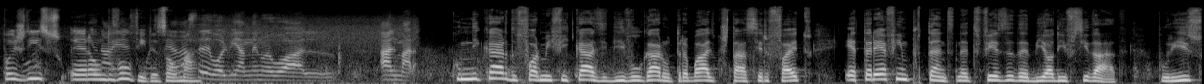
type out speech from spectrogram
Depois disso, eram devolvidas ao mar. Comunicar de forma eficaz e divulgar o trabalho que está a ser feito é tarefa importante na defesa da biodiversidade. Por isso,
